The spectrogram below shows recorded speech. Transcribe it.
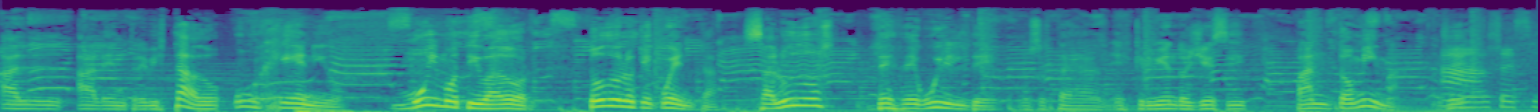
al, entrevistado, un genio, muy motivador, todo lo que cuenta. Saludos desde Wilde, nos está escribiendo Jesse Pantomima. Ah, sí, sí.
